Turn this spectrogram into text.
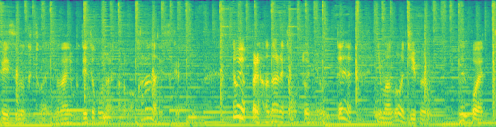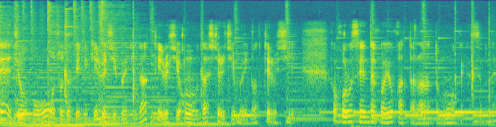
Facebook とかにも何も出てこないからわからないですけど、でもやっぱり離れたことによって、今の自分、ね、こうやって情報をお届けできる自分になっているし、本を出してる自分になってるし、この選択は良かったなと思うわけですよね。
